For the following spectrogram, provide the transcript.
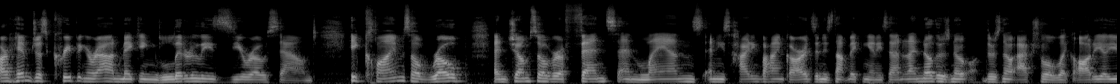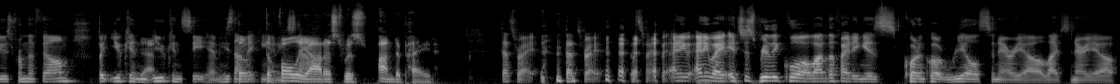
are him just creeping around, making literally zero sound. He climbs a rope and jumps over a fence and lands, and he's hiding behind guards, and he's not making any sound. And I know there's no there's no actual like audio used from the film, but you can Yeah. you can see him. He's not the, making the any Foley sound. artist was underpaid. That's right. That's right. That's right. But anyway, anyway, it's just really cool. A lot of the fighting is quote unquote real scenario, life scenario,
